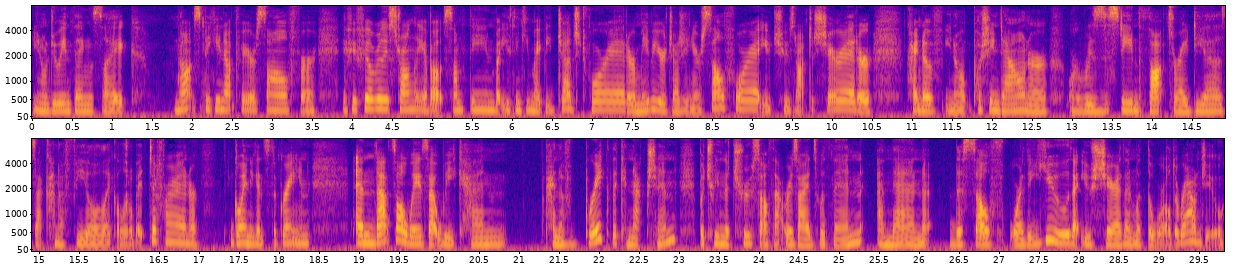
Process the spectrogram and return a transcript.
you know, doing things like not speaking up for yourself, or if you feel really strongly about something but you think you might be judged for it, or maybe you're judging yourself for it, you choose not to share it, or kind of, you know, pushing down or or resisting thoughts or ideas that kind of feel like a little bit different or going against the grain. And that's all ways that we can kind of break the connection between the true self that resides within and then the self or the you that you share then with the world around you.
